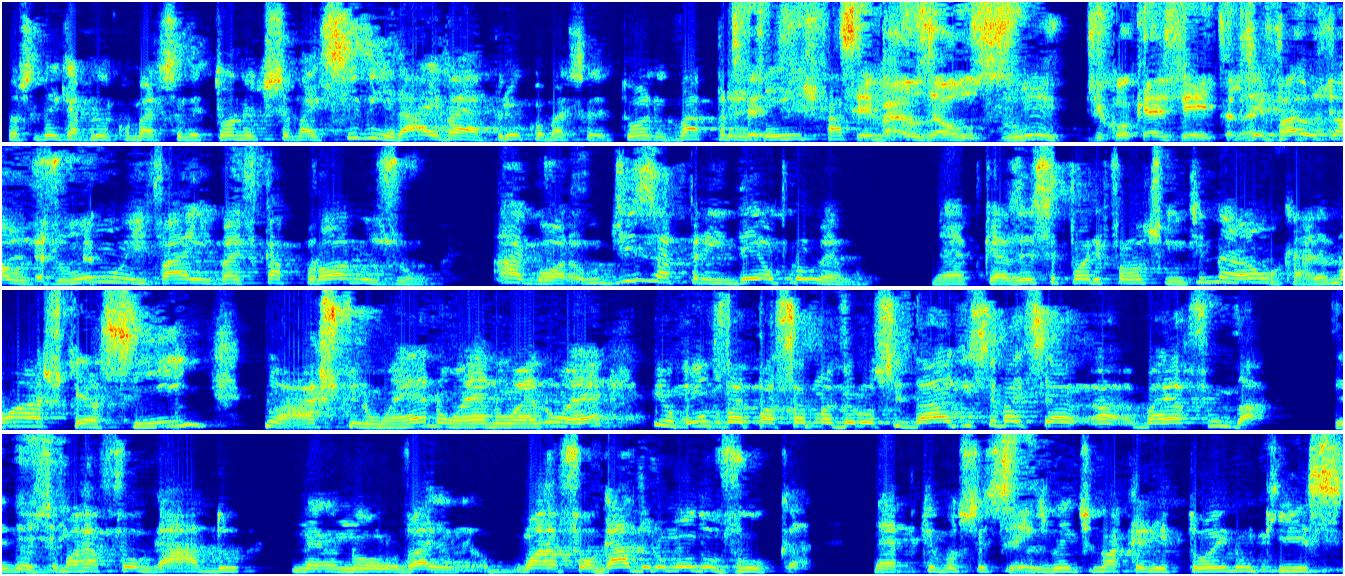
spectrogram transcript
Então você tem que abrir o comércio eletrônico, você vai se virar e vai abrir o comércio eletrônico, vai aprender isso Você vai usar o Zoom de qualquer jeito, né? Você vai usar o Zoom e vai, vai ficar pró no Zoom. Agora, o desaprender é o problema. Né? Porque às vezes você pode falar o seguinte: não, cara, eu não acho que é assim, não acho que não é, não é, não é, não é, e o mundo vai passar numa velocidade e você vai, se, vai afundar. Entendeu? Uhum. Você morre afogado né, no, vai, morre afogado no mundo VUCA, né? Porque você simplesmente Sim. não acreditou e não quis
